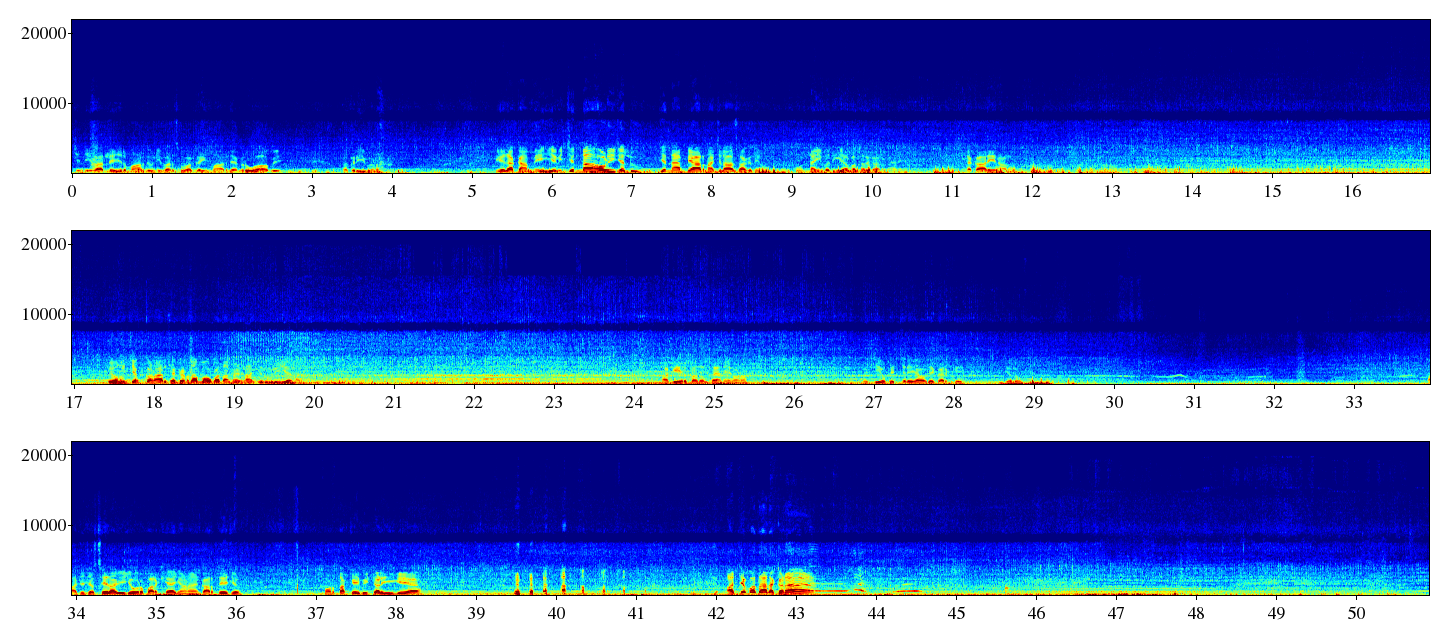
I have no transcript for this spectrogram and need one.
ਜਿੰਨੀ ਵਾਰ ਲੇਜ਼ਰ ਮਾਰਦੇ ਉਨੀ ਵਾਰ ਸੁਹਾਗਾ ਹੀ ਮਾਰ ਲਿਆ ਕਰੋ ਆਵੇ ਤਕਰੀਬਨ। ਇਹਦਾ ਕੰਮ ਇਹੀ ਹੈ ਵੀ ਜਿੰਨਾ ਹੌਲੀ ਚੱਲੂ, ਜਿੰਨਾ ਪਿਆਰ ਨਾਲ ਚਲਾ ਸਕਦੇ ਹੋ ਉਨਾ ਹੀ ਵਧੀਆ ਪੱਧਰ ਕਰਨਾ ਨੇ ਟਕਾਰੇ ਨਾਲ। ਤੇ ਉਹਨੂੰ ਚੱਕਣ ਆਰ ਛੱਡਣ ਦਾ ਮੌਕਾ ਤਾਂ ਮਿਲਣਾ ਜ਼ਰੂਰੀ ਹੈ ਨਾ। ਆ ਗੇਅਰ ਬਦਲਤਾ ਇਹਨੇ ਹੁਣ। ਮਿੱਟੀ ਉਹ ਖਿੱਚ ਰਿਹਾ ਉਹਦੇ ਕਰਕੇ, ਚਲੋ। ਅੱਜ ਜੱਸੇ ਦਾ ਵੀ ਜ਼ੋਰ ਪਰਖਿਆ ਜਾਣਾ ਗਰਦੇ 'ਚ। ਹੁਣ ਤੱਕ ਇਹ ਵੀ ਟਲੀ ਗਿਆ। ਅੱਜ ਪਤਾ ਲੱਗਣਾ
